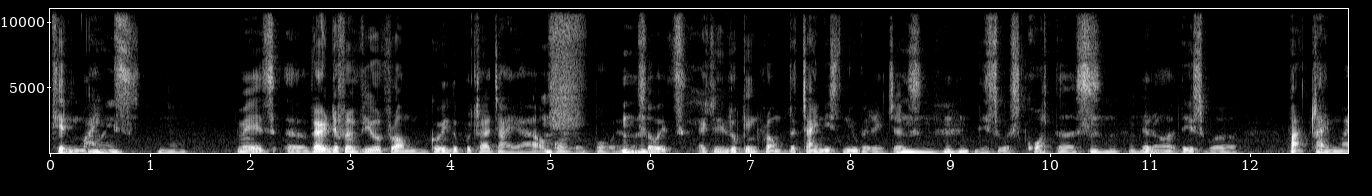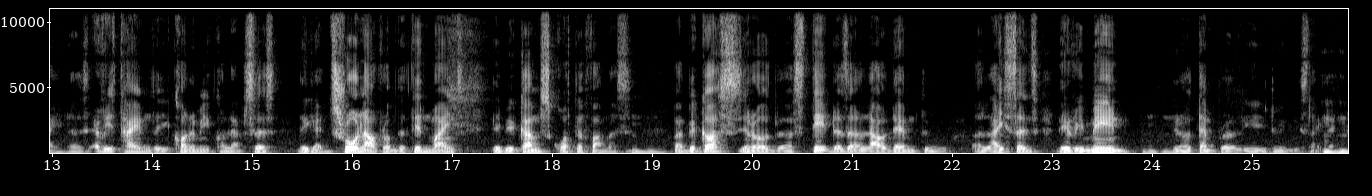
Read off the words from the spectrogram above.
tin mines. Yeah. I mean, it's a very different view from going to Putrajaya or Kuala Lumpur. You know? Mhm. So it's actually looking from the Chinese new villages. Mhm. These were squatters. Mhm. You know, these were part-time miners. Every time the economy collapses, they get thrown out from the tin mines. They become squatter farmers. Mhm. But because you know the state doesn't allow them to a license, they remain, you know, temporarily doing this like that. Mhm.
